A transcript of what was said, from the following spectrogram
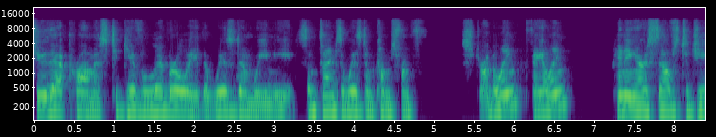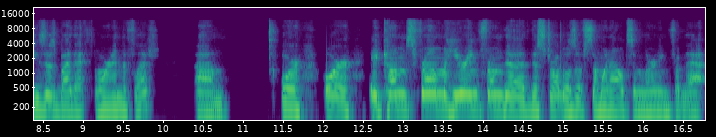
to that promise to give liberally the wisdom we need. Sometimes the wisdom comes from struggling, failing, pinning ourselves to Jesus by that thorn in the flesh. Um, or or it comes from hearing from the the struggles of someone else and learning from that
